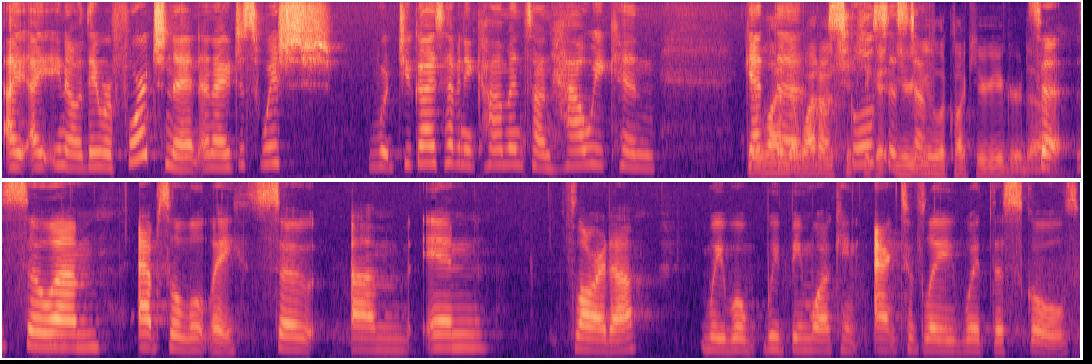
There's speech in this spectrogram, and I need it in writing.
I, I you know, they were fortunate, and I just wish, what, do you guys have any comments on how we can get Yolanda, the why don't school you, system? You, you, look like you're eager to. So, so um, absolutely. So um, in Florida, we will, we've been working actively with the schools.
